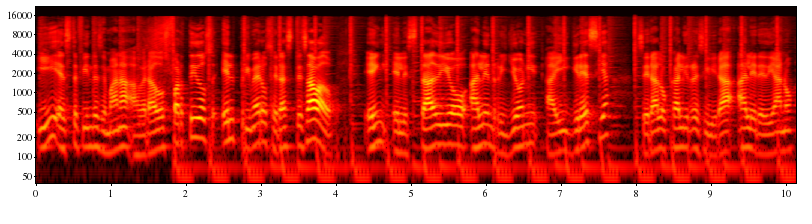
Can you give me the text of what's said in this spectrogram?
Y este fin de semana habrá dos partidos. El primero será este sábado en el estadio Allen Rigioni, ahí Grecia. Será local y recibirá al Herediano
